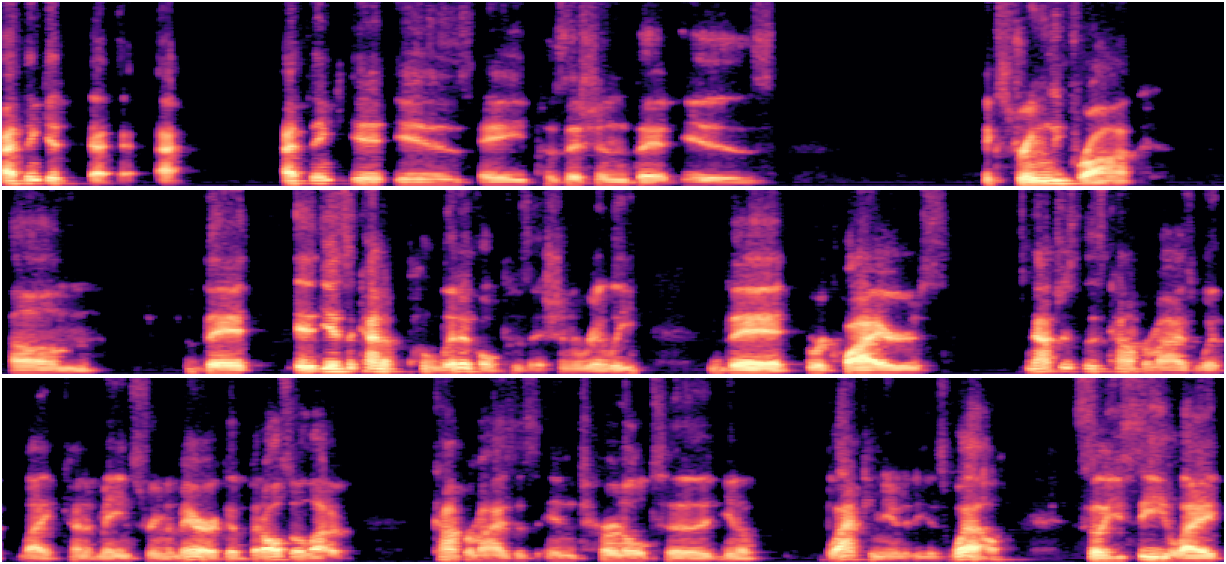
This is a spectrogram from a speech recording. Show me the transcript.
I think it. I, I think it is a position that is extremely fraught. Um, that it is a kind of political position, really, that requires not just this compromise with like kind of mainstream America, but also a lot of compromises internal to you know black community as well. So you see, like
